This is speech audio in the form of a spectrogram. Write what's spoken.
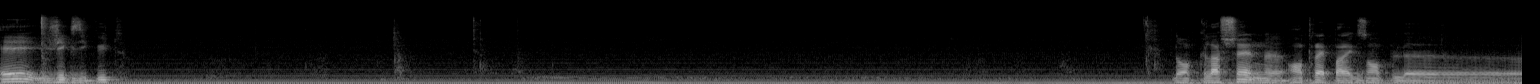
et j'exécute Donc la chaîne entrée par exemple euh,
